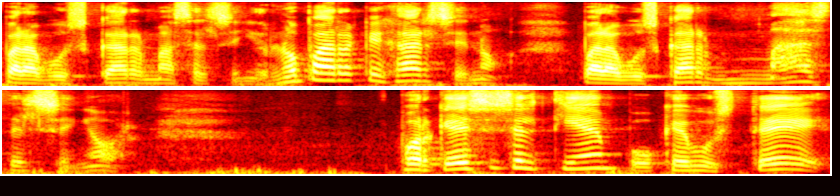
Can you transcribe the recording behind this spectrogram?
para buscar más al Señor. No para quejarse, no, para buscar más del Señor. Porque ese es el tiempo que usted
